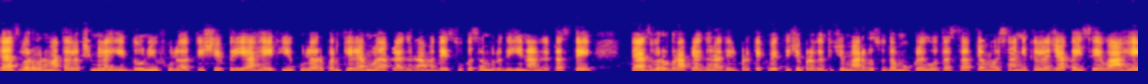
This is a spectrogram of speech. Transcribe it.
त्याचबरोबर माता लक्ष्मीला ही दोन्ही फुलं अतिशय प्रिय आहेत. ही फुलं अर्पण केल्यामुळे आपल्या घरामध्ये सुख समृद्धी ही नांदत असते. त्याचबरोबर आपल्या घरातील प्रत्येक व्यक्तीचे प्रगतीचे मार्ग सुद्धा मोकळे होत असतात. त्यामुळे सांगितलेल्या ज्या काही सेवा आहे,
